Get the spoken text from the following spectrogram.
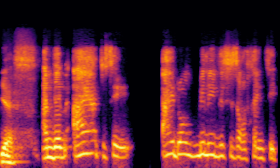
Yes. And then I had to say, I don't believe this is authentic.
